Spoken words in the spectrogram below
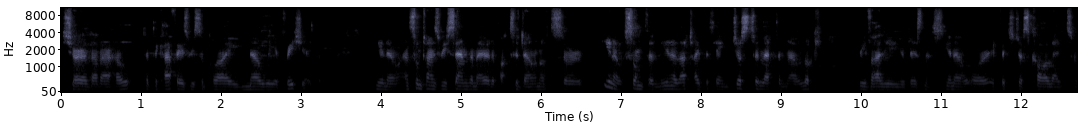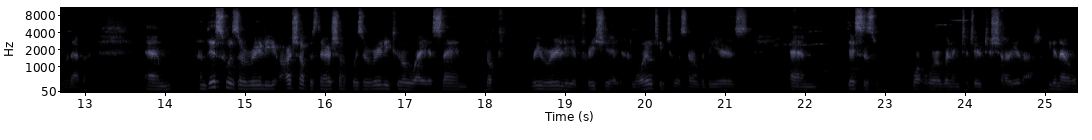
sure that our hope that the cafes we supply know we appreciate them, you know? And sometimes we send them out a box of donuts or you know something, you know that type of thing, just to let them know, look, we value your business, you know, or if it's just call outs or whatever. Um, and this was a really our shop is their shop was a really cool way of saying, look, we really appreciate your loyalty to us over the years. And um, this is what we're willing to do to show you that, you know.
